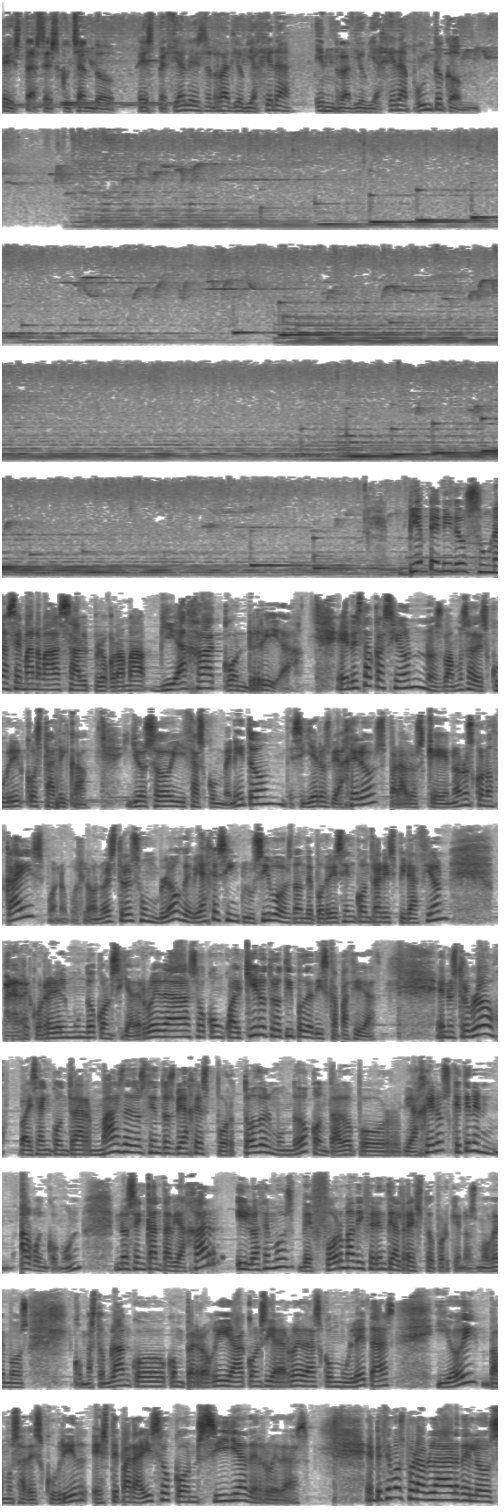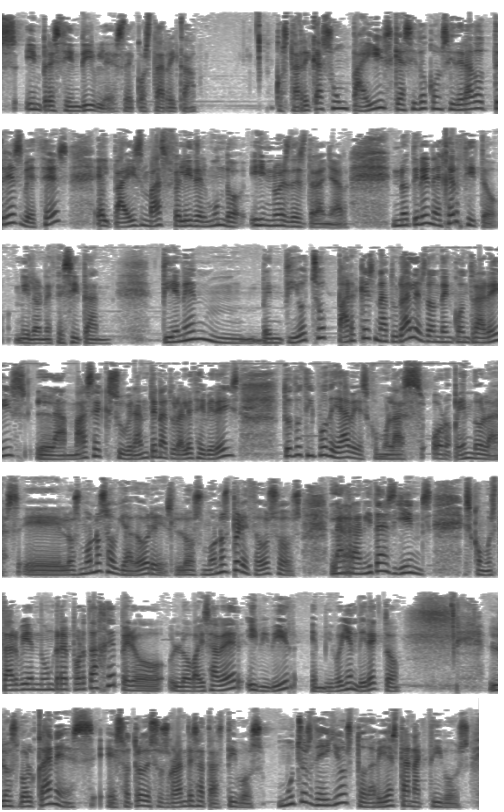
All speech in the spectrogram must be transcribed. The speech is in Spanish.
Estás escuchando Especiales Radio Viajera en radioviajera.com. Bienvenidos una semana más al programa Viaja con Ría. En esta ocasión nos vamos a descubrir Costa Rica. Yo soy Zaskun Benito, de Silleros Viajeros. Para los que no nos conozcáis, bueno, pues lo nuestro es un blog de viajes inclusivos donde podréis encontrar inspiración para recorrer el mundo con silla de ruedas o con cualquier otro tipo de discapacidad. En nuestro blog vais a encontrar más de 200 viajes por todo el mundo contado por viajeros que tienen algo en común. Nos encanta viajar y lo hacemos de forma diferente al resto porque nos movemos con bastón blanco, con perro guía, con silla de ruedas, con y hoy vamos a descubrir este paraíso con silla de ruedas. Empecemos por hablar de los imprescindibles de Costa Rica. Costa Rica es un país que ha sido considerado tres veces el país más feliz del mundo y no es de extrañar. No tienen ejército ni lo necesitan. Tienen 28 parques naturales donde encontraréis la más exuberante naturaleza y veréis todo tipo de aves como las oropéndolas, eh, los monos aulladores, los monos perezosos, las ranitas jeans. Es como estar viendo un reportaje pero lo vais a ver y vivir en vivo y en directo. Los volcanes es otro de sus grandes atractivos. Muchos de ellos todavía están activos.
